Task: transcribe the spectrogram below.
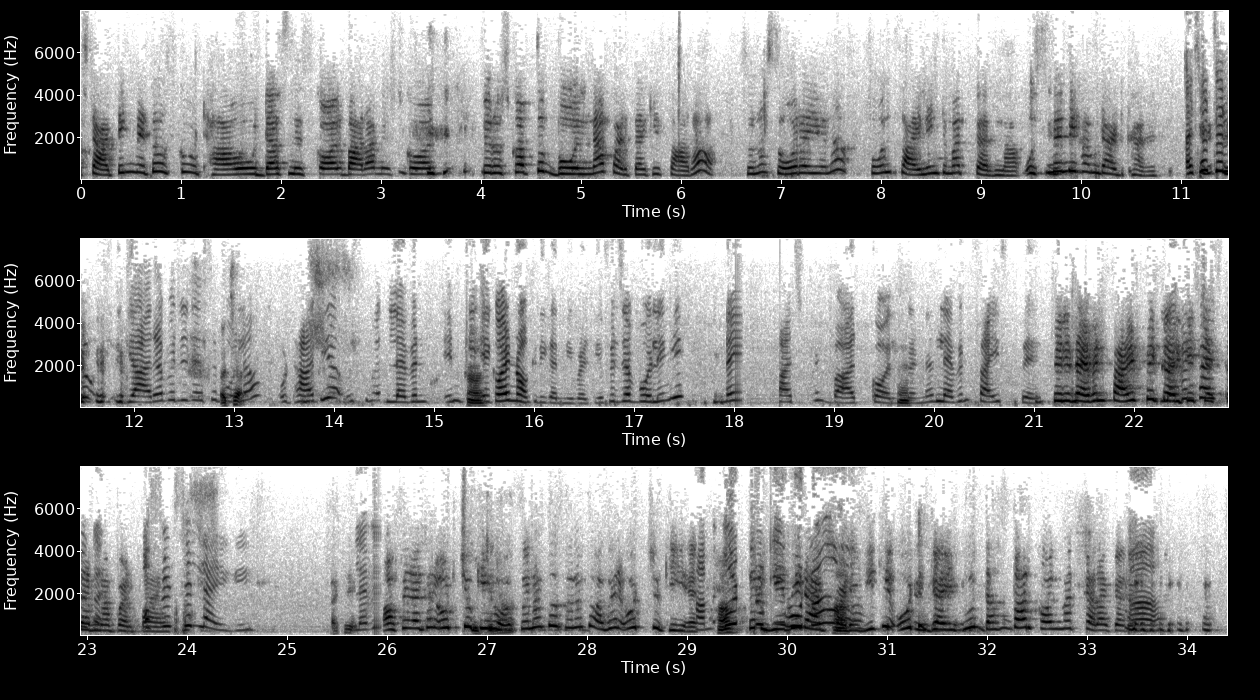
स्टार्टिंग में तो उसको उठाओ दस मिस कॉल बारह मिस कॉल फिर उसको अब तो बोलना पड़ता है कि सारा सुनो सो रही हो ना फ़ोन साइलेंट मत करना। उसमें भी हम डांट खाए। अच्छा चलो ग्यारह बजे जैसे अच्छा। बोला उठा दिया उसके बाद इलेवन इनकी हाँ। एक और नौकरी करनी पड़ती है। फिर जब बोलेंगी नहीं पाँच मिनट बाद कॉल हाँ। करना इलेवन फाइव पे। फिर इलेवन फाइव पे करके चेक करना कर- पड़ता और है। फिर 11 और फिर अगर उठ चुकी हो सुनो तो सुनो तो अगर उठ चुकी है हम हाँ। तो ये भी डांट पड़ेगी कि उठ गई हूँ दस बार कॉल मत करा करो। हाँ।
